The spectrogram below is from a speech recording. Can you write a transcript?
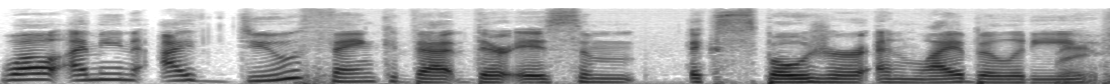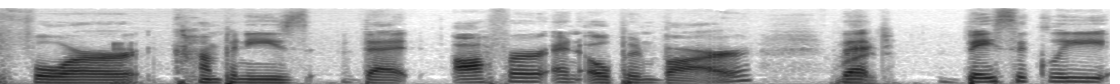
Well, I mean, I do think that there is some exposure and liability Right. for hmm. companies that offer an open bar that Right. basically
